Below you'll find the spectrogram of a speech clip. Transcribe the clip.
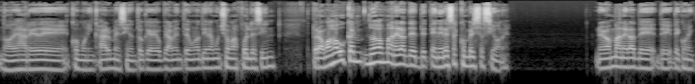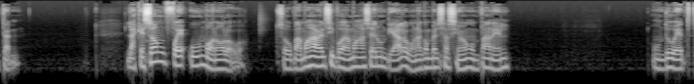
No dejaré de comunicarme. Siento que obviamente uno tiene mucho más por decir. Pero vamos a buscar nuevas maneras de, tener esas conversaciones. Nuevas maneras de, de, conectar. Las que son fue un monólogo. So, vamos a ver si podemos hacer un diálogo, una conversación, un panel, un duet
